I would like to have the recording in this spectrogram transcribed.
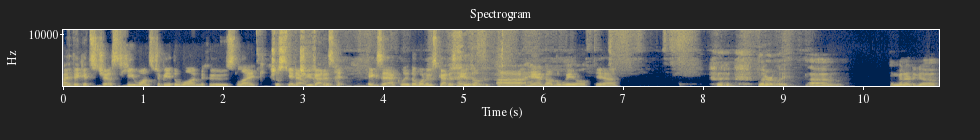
i Hmm. think it's just he wants to be the one who's like Just you know got his exactly the one who's got his hand on uh hand on the wheel yeah literally uh, Hmm. a minute ago.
